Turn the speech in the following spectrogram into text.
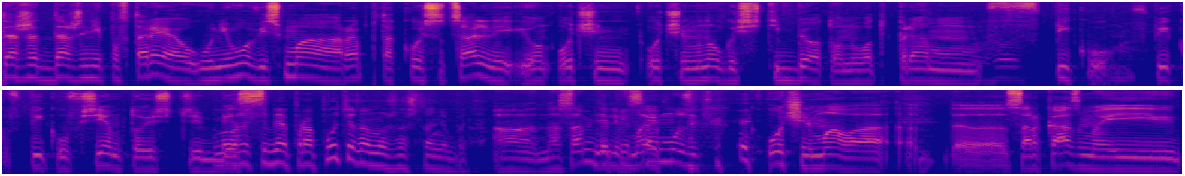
Даже, даже не повторяю, у него весьма рэп такой социальный, и он очень, очень много стебет. Он вот прям в пику, в пику, в пику всем, то есть без... Может, тебе про Путина нужно что-нибудь? А, на самом деле в написать? моей музыке очень мало э, сарказма и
